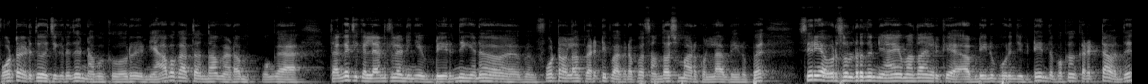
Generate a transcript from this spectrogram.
ஃபோட்டோ எடுத்து வச்சுக்கிறது நமக்கு ஒரு ஞாபகார்த்தம் தான் மேடம் உங்கள் தங்கச்சி கல்யாணத்தில் நீங்கள் இப்படி இருந்தீங்கன்னா ஃபோட்டோலாம் பரட்டி பார்க்குறப்ப சந்தோஷமாக இருக்கும்ல அப்படிங்கிறப்ப சரி அவர் சொல்கிறது நியாயமாக தான் இருக்குது அப்படின்னு புரிஞ்சுக்கிட்டு இந்த பக்கம் கரெக்டாக வந்து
